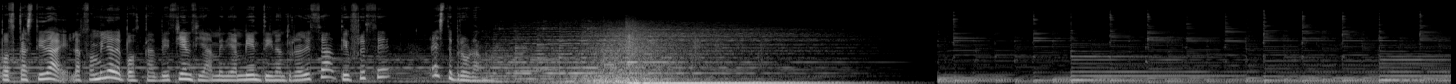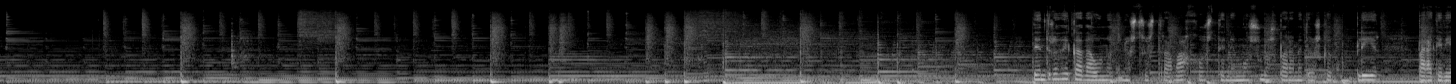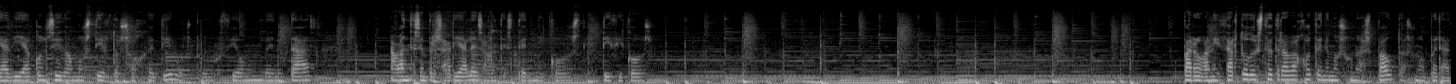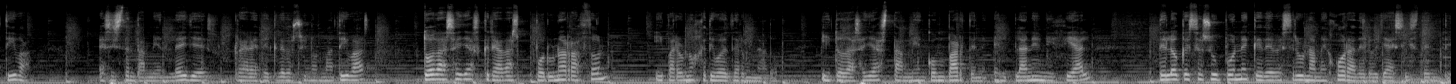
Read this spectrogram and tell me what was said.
Podcastidae, la familia de podcast de ciencia, medio ambiente y naturaleza, te ofrece este programa. Dentro de cada uno de nuestros trabajos tenemos unos parámetros que cumplir para que día a día consigamos ciertos objetivos, producción, ventas, avances empresariales, avances técnicos, científicos. Para organizar todo este trabajo tenemos unas pautas, una operativa. Existen también leyes, reales decretos y normativas, todas ellas creadas por una razón y para un objetivo determinado. Y todas ellas también comparten el plan inicial de lo que se supone que debe ser una mejora de lo ya existente.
